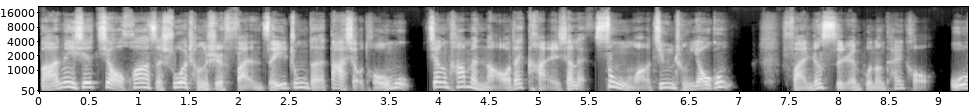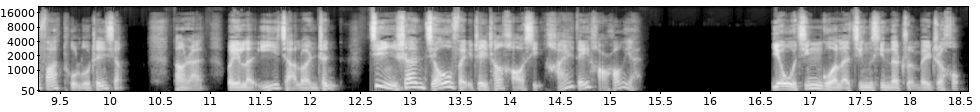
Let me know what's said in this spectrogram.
把那些叫花子说成是反贼中的大小头目，将他们脑袋砍下来送往京城邀功。反正死人不能开口，无法吐露真相。当然，为了以假乱真，进山剿匪这场好戏还得好好演。又经过了精心的准备之后，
